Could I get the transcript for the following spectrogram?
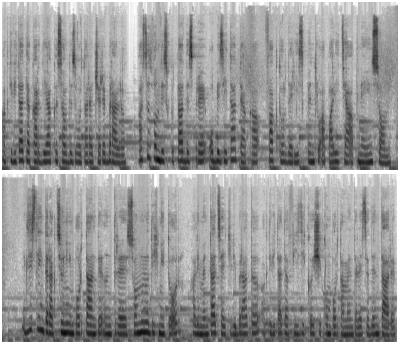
activitatea cardiacă sau dezvoltarea cerebrală. Astăzi vom discuta despre obezitatea ca factor de risc pentru apariția apneei în somn. Există interacțiuni importante între somnul odihnitor, alimentația echilibrată, activitatea fizică și comportamentele sedentare,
